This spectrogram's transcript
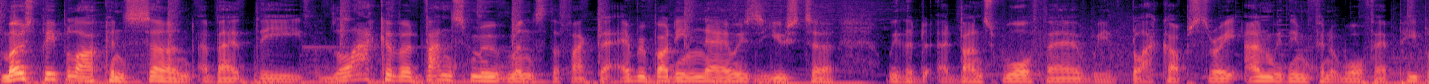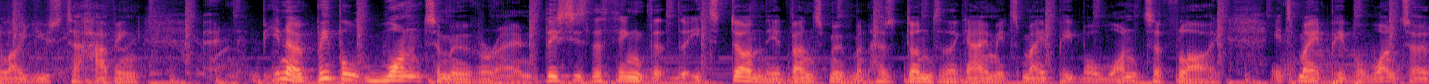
most people are concerned about the lack of advanced movements, the fact that everybody now is used to with Advanced Warfare, with Black Ops 3, and with Infinite Warfare, people are used to having, you know, people want to move around. This is the thing that it's done, the advanced movement has done to the game. It's made people want to fly, it's made people want to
